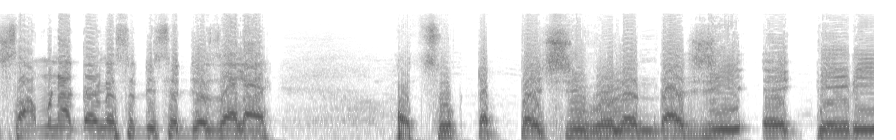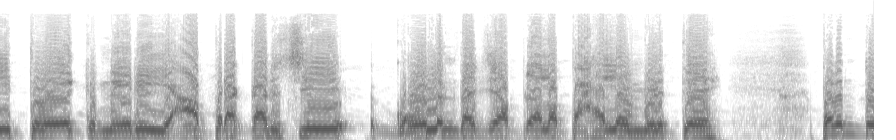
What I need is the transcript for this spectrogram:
सामना करण्यासाठी सज्ज झालाय. अचूक टप्प्याची गोलंदाजी एक तेरी तो एक मेरी या प्रकारची गोलंदाजी आपल्याला पाहायला मिळते. परंतु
